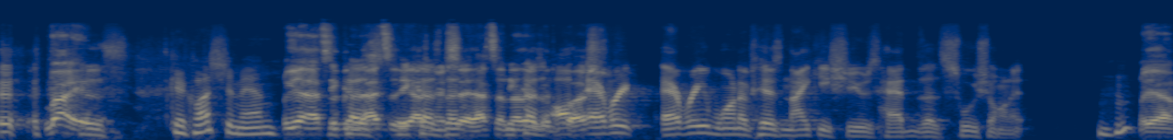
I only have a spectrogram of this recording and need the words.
right. It's a good question, man. Yeah, that's because, a, that's a, because the, say, that's another because all, every every one of his Nike shoes had the swoosh on it. Mm-hmm. Yeah.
